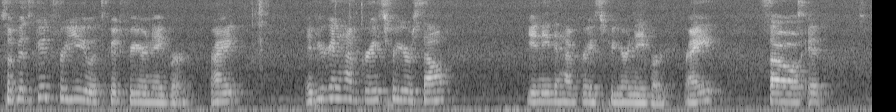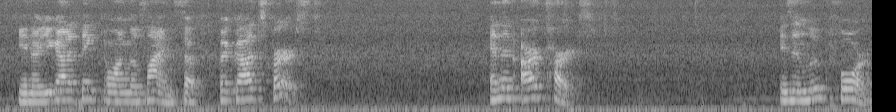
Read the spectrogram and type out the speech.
So if it's good for you, it's good for your neighbor, right? If you're going to have grace for yourself, you need to have grace for your neighbor, right? So it, you know, you got to think along those lines. So, but God's first, and then our part is in Luke four.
